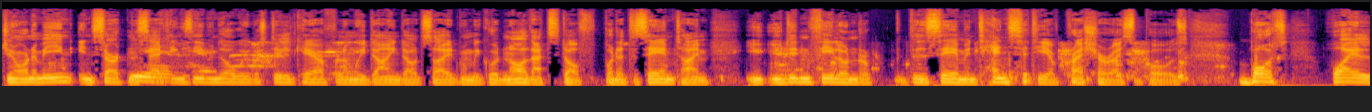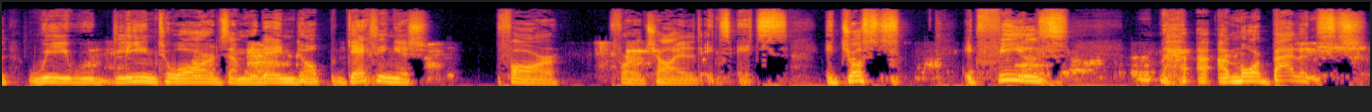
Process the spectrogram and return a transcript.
Do you know what I mean? In certain Yes. settings, even though we were still careful and we dined outside when we could and all that stuff, but at the same time, you, you didn't feel under the same intensity of pressure, I suppose. But while we would lean towards and would end up getting it for for a child, it's it's it just it feels a, a more balanced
